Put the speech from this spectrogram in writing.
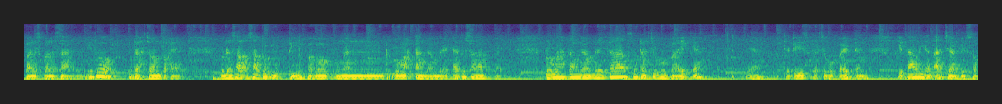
balas-balasan. Itu udah contoh ya. Udah salah satu bukti bahwa hubungan rumah tangga mereka itu sangat baik. Rumah tangga mereka sudah cukup baik ya. Ya jadi sudah cukup baik dan kita lihat aja besok.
